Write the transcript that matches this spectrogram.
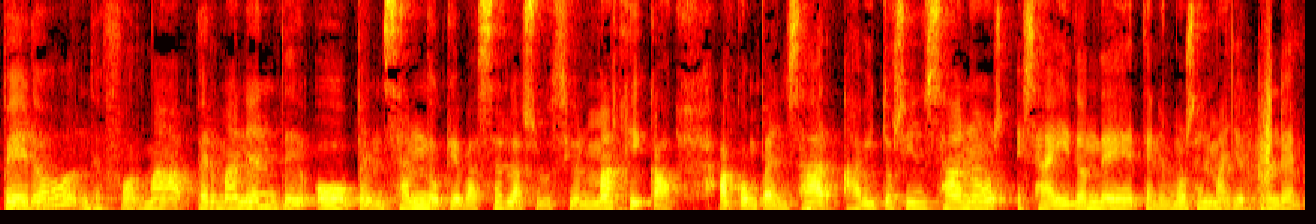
pero de forma permanente o pensando que va a ser la solución mágica a compensar hábitos insanos, es ahí donde tenemos el mayor problema.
